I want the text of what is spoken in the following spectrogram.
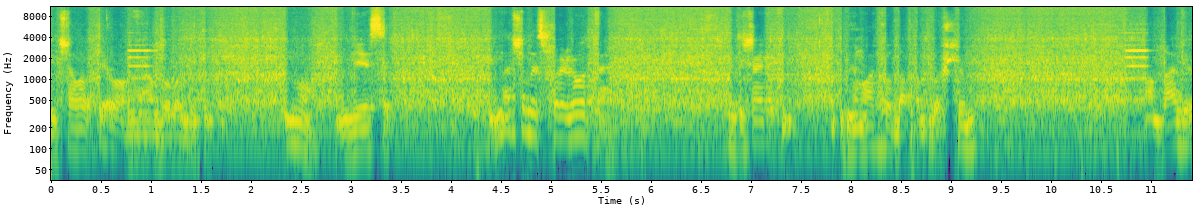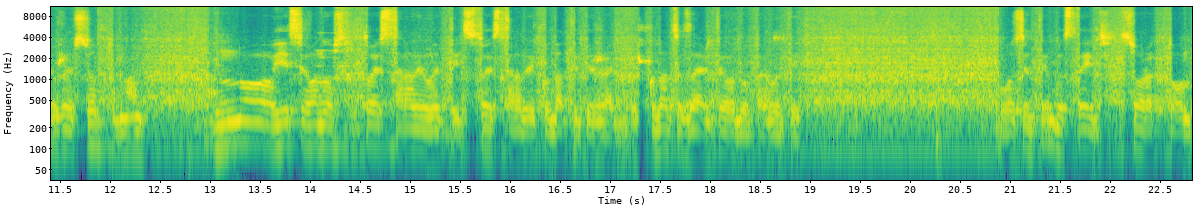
Начало первого у мене було ну, 10. І почались прильоти. Тікати нема куди під машину. А далі вже все туман. Ну, якщо воно з тої сторони летить, з тої сторони, куди ти біжати будеш? Куди ти знаєш, де воно прилетить? Возле типу стоїть 40 тонн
